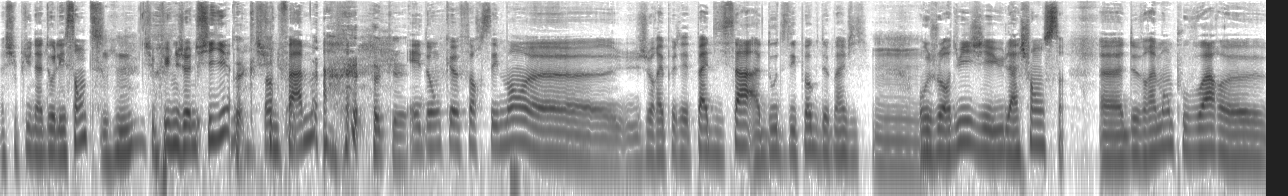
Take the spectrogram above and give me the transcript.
je suis plus une adolescente, Mhm. je suis plus une jeune fille, je suis une femme. Et donc euh, forcément, euh, j'aurais peut-être pas dit ça à d'autres époques de ma vie. Mhm. Aujourd'hui, j'ai eu la chance euh, de vraiment pouvoir euh,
